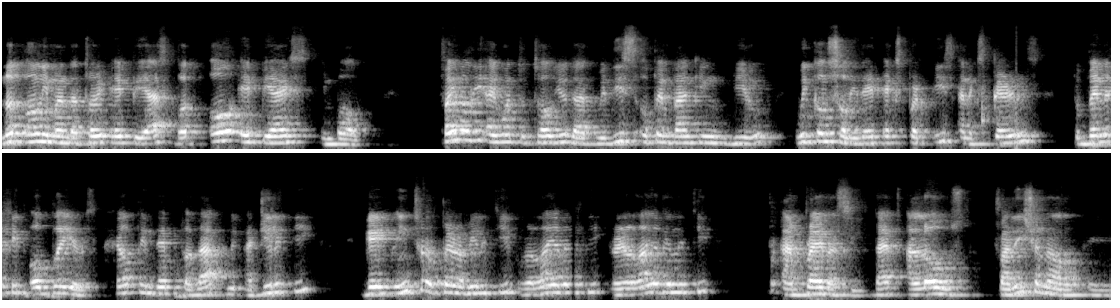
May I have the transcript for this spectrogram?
not only mandatory APIs, but all APIs involved. Finally, I want to tell you that with this open banking view, we consolidate expertise and experience to benefit all players, helping them to adapt with agility, gain interoperability, reliability, reliability, and privacy that allows traditional uh,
